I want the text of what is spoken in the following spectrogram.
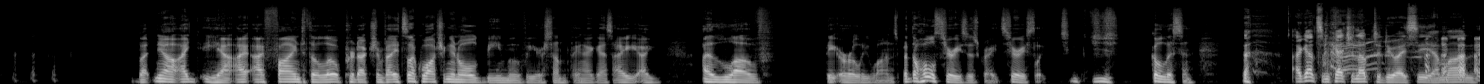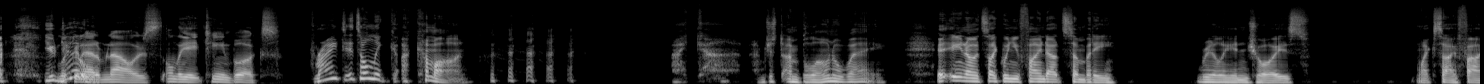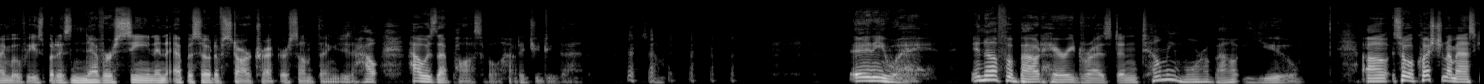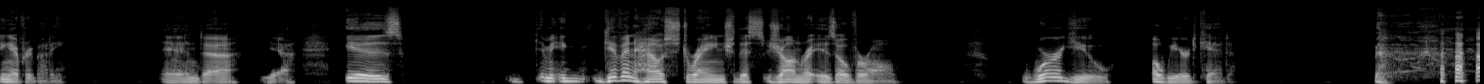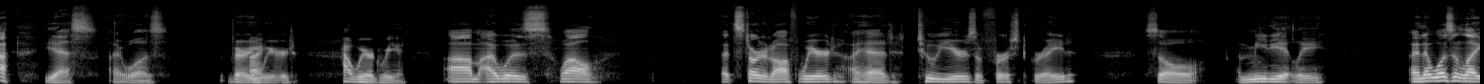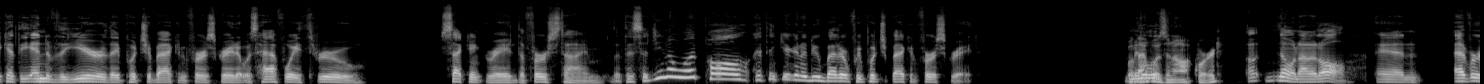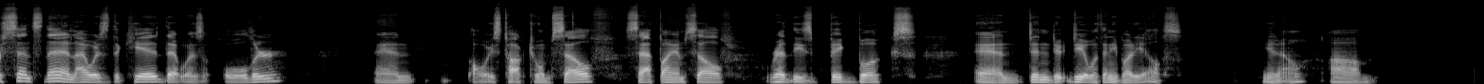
but no, I yeah, I, I find the low production value. It's like watching an old B movie or something. I guess I I, I love the early ones, but the whole series is great. Seriously, Just go listen. I got some catching up to do. I see. I'm on You looking do at them now. There's only 18 books. Right? It's only uh, come on. My God, I'm just I'm blown away. It- you know, it's like when you find out somebody really enjoys like sci-fi movies, but has never seen an episode of Star Trek or something. How how is that possible? How did you do that? So, anyway, enough about Harry Dresden. Tell me more about you. Uh, so, a question I'm asking everybody, and uh, yeah, is I mean, given how strange this genre is overall, were you a weird kid? yes, I was. Very Right. weird. How weird were you? Um, I was well. It started off weird. I had two years of first grade, so immediately, and it wasn't like at the end of the year they put you back in first grade. It was halfway through second grade the first time that they said, "You know what, Paul? I think you're going to do better if we put you back in first grade." Well, Middle- that wasn't awkward. uh, no, not at all. And ever since then, I was the kid that was older and always talked to himself, sat by himself, read these big books, and didn't do, deal with anybody else. You know. Um,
